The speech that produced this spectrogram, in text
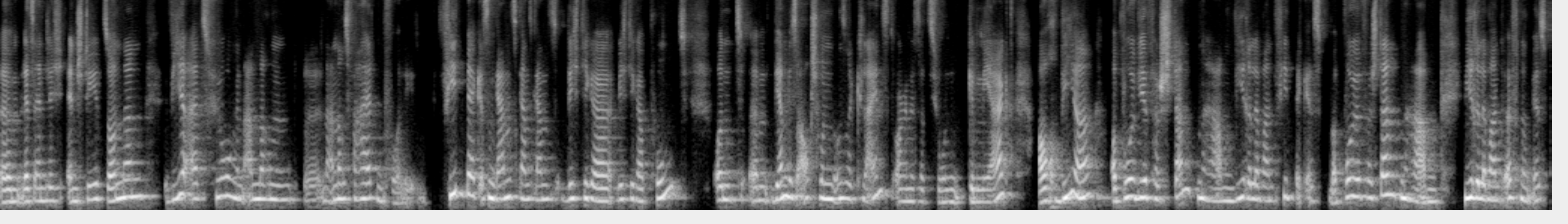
ähm, letztendlich entsteht, sondern wir als Führung ein, anderen, äh, ein anderes Verhalten vorleben. Feedback ist ein ganz, ganz, ganz wichtiger, wichtiger Punkt. Und ähm, wir haben das auch schon in unserer Kleinstorganisation gemerkt. Auch wir, obwohl wir verstanden haben, wie relevant Feedback ist, obwohl wir verstanden haben, wie relevant Öffnung ist,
